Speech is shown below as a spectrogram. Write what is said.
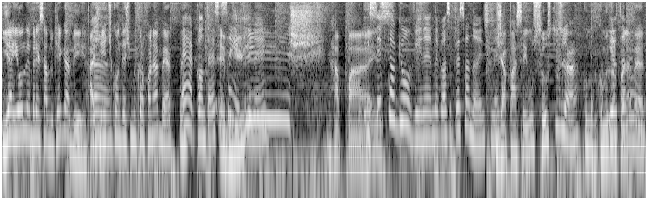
E aí eu lembrei, sabe do que, Gabi? A Ah. gente quando deixa o microfone aberto, né? É, acontece sempre, né? Ixi, E Rapaz. sempre tem alguém ouvindo, né? Negócio impressionante, né? Já passei uns sustos já com, com o microfone aberto.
